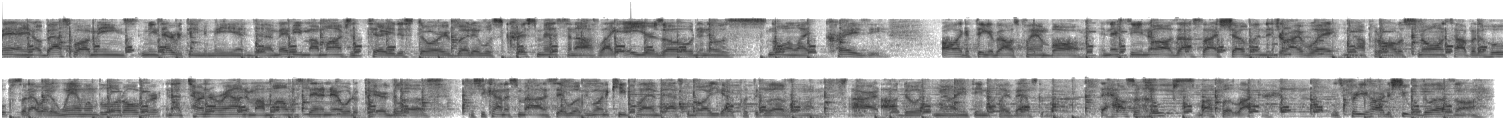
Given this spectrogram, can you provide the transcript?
Man, you know, basketball means means everything to me, and uh, maybe my mom should tell you this story, but it was Christmas, and I was like eight years old, and it was snowing like crazy. All I could think about was playing ball. And next thing you know, I was outside shoveling the driveway. You know, I put all the snow on top of the hoop so that way the wind wouldn't blow it over. And I turned around and my mom was standing there with a pair of gloves. And she kind of smiled and said, well, if you want to keep playing basketball, you got to put the gloves on. All right, I'll do it. You know, anything to play basketball. The House of Hoops by Foot Locker. It's pretty hard to shoot with gloves on.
